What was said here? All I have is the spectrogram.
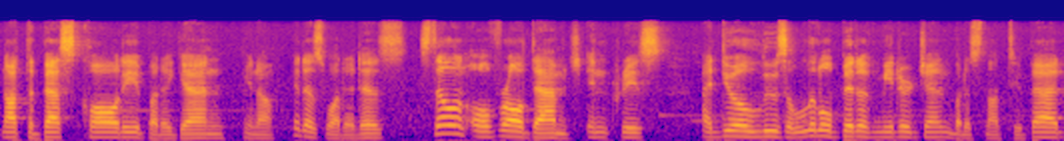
Not the best quality, but again, you know, it is what it is. Still an overall damage increase. I do lose a little bit of meter gen, but it's not too bad.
